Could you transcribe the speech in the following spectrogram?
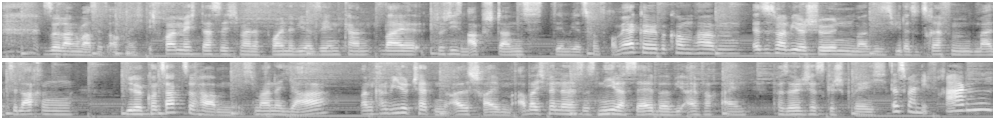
so lange war es jetzt auch nicht. Ich freue mich, dass ich meine Freunde wiedersehen kann, weil durch diesen Abstand, den wir jetzt von Frau Merkel bekommen haben, es ist mal wieder schön, mal sich wieder zu treffen, mal zu lachen, wieder Kontakt zu haben. Ich meine, ja, man kann Video chatten, alles schreiben, aber ich finde, es ist nie dasselbe wie einfach ein persönliches Gespräch. Das waren die Fragen.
